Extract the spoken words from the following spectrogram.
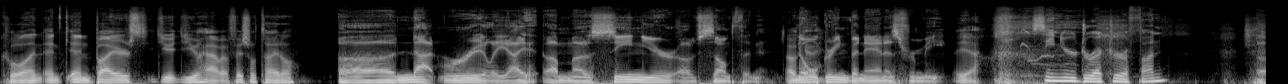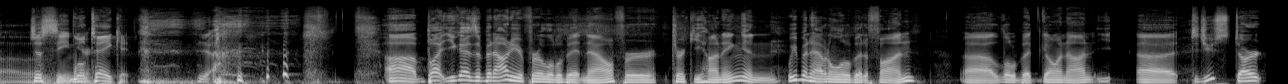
cool. And and and Byers, do you, do you have official title? Uh, not really. I I'm a senior of something. Okay. No green bananas for me. Yeah, Senior director of fun. Uh, just senior. We'll take it. yeah. uh, but you guys have been out here for a little bit now for turkey hunting, and we've been having a little bit of fun. Uh, a little bit going on. Uh, did you start?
